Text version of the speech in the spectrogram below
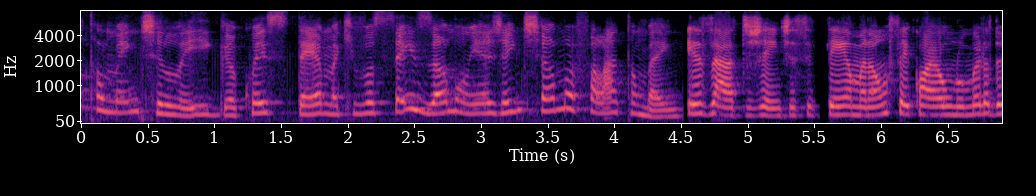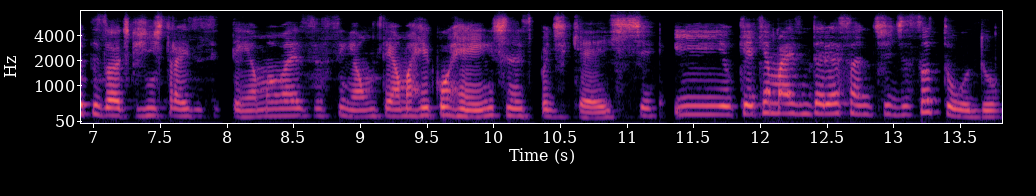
totalmente leiga com esse tema que vocês amam e a gente ama falar também. Exato, gente. Esse tema, não sei qual é o número do episódio que a gente traz esse tema, mas assim, é um tema recorrente nesse podcast. E o que, que é mais interessante disso tudo?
